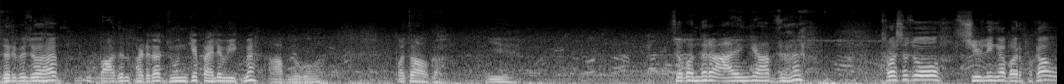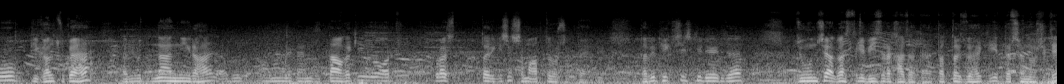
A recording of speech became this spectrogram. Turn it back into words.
इधर पे जो है, बादल फटे था जून के पहले वीक में। आप लोगों को पता होगा। ये। जब अंदर आएँगे आप जो है, थोड़ा सा जो शिवलिंग है, बर्फ़ का, वो पिघल चुका है। अभी उतना नहीं रहा, अभी आने वाले टाइम जितना होगा कि और पूरा तरीके से समाप्त हो सकता है अभी। तभी फिक्स इसकी डेट जो है, जून से अगस्त के बीच रखा जाता है, तब तक जो है कि दर्शन हो सके।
